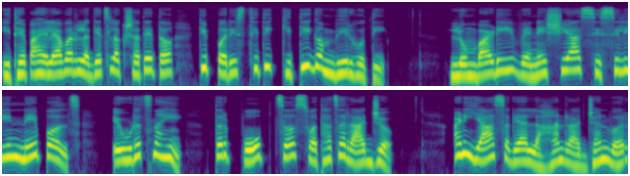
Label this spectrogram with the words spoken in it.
इथे पाहिल्यावर लगेच लक्षात येतं की परिस्थिती किती गंभीर होती. लोंबाडी वेनेशिया सिसिली नेपल्स एवढंच नाही तर पोपचं स्वतःचं राज्य. आणि या सगळ्या लहान राज्यांवर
